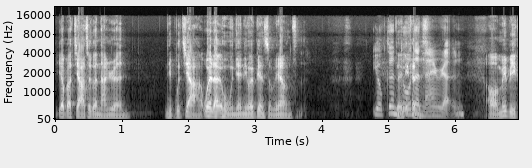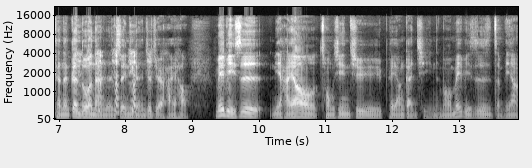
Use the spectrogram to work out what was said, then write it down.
要不要嫁这个男人？你不嫁，未来五年你会变什么样子？有更多的男人哦，maybe 可能更多的男人，所以你可能就觉得还好。Maybe 是你还要重新去培养感情，然后 maybe 是怎么样？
